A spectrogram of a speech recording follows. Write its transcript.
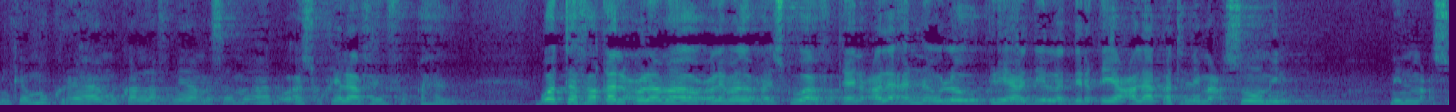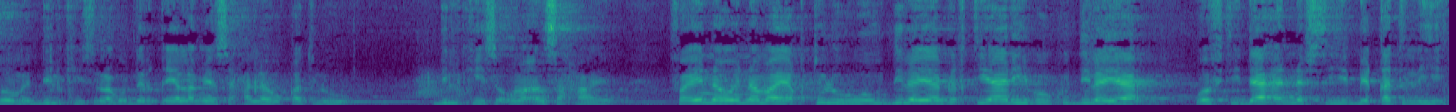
ninka mukraha mukalaf miya mase maahan waa isku khilaafeen fuqahada waitafaqa alculamaau culimadu waxay isku waafaqeen calaa annahu low ukriha haddii la dirqiyo calaa qatli macsuumin nin macsuuma dilkiisa lagu dirqiyo lam yasaxa lahu qatluhu dilkiisa uma ansaxaayo fainahu inamaa yaqtuluhu wou dilayaa biikhtiyaarihi buu ku dilayaa waiftidaaa nafsihi biqatlihi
